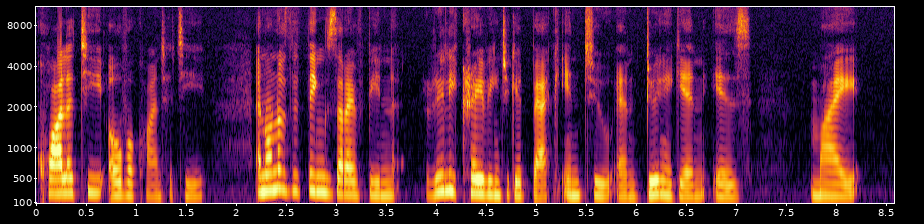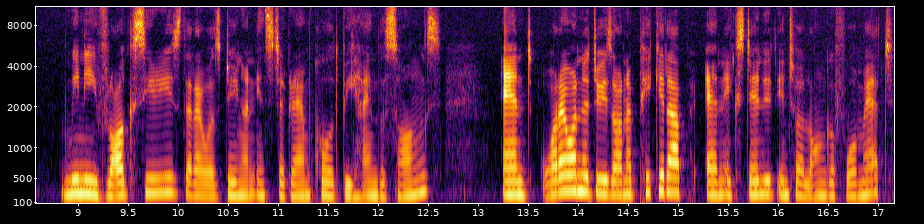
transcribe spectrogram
quality over quantity. And one of the things that I've been really craving to get back into and doing again is my mini vlog series that I was doing on Instagram called Behind the Songs. And what I want to do is I want to pick it up and extend it into a longer format.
